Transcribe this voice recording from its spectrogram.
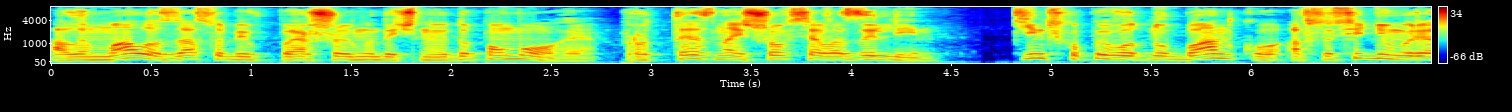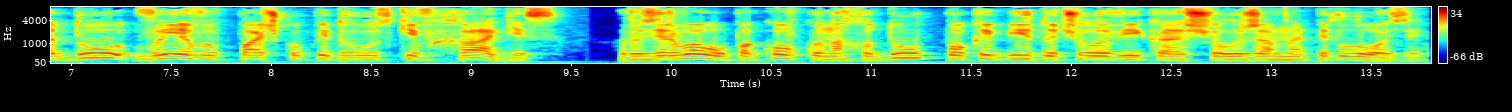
але мало засобів першої медичної допомоги, проте знайшовся вазелін. Тім схопив одну банку, а в сусідньому ряду виявив пачку підгузків Хагіс. Розірвав упаковку на ходу, поки біг до чоловіка, що лежав на підлозі.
